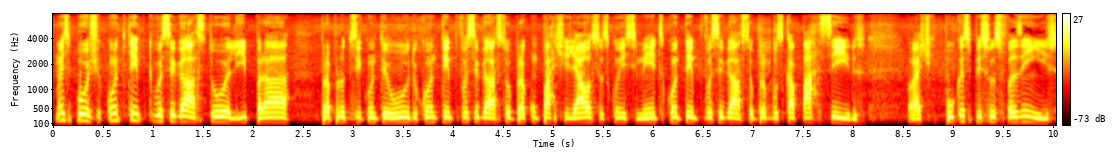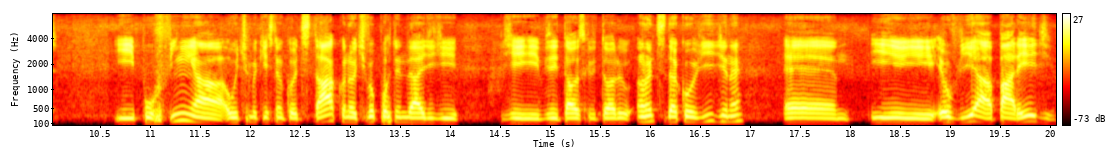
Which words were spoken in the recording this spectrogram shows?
Mas, poxa, quanto tempo que você gastou ali para produzir conteúdo? Quanto tempo você gastou para compartilhar os seus conhecimentos? Quanto tempo você gastou para buscar parceiros? Eu acho que poucas pessoas fazem isso. E, por fim, a última questão que eu destaco, né, eu tive a oportunidade de, de visitar o escritório antes da Covid, né? É, e eu vi a parede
